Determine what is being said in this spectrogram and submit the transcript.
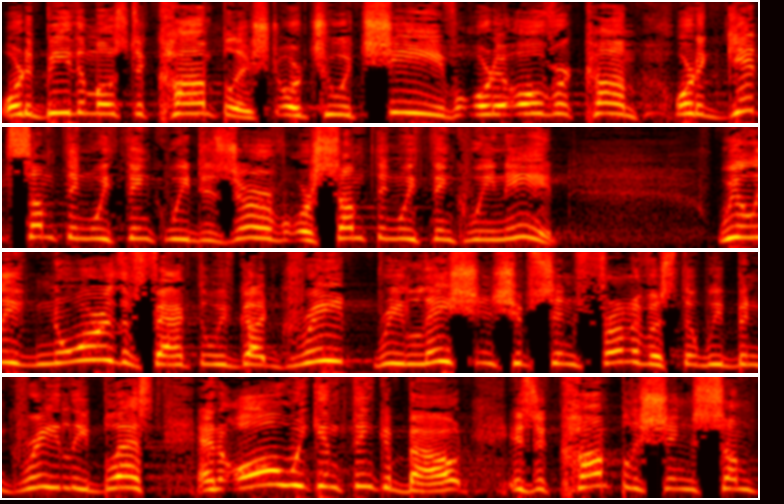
or to be the most accomplished or to achieve or to overcome or to get something we think we deserve or something we think we need. We'll ignore the fact that we've got great relationships in front of us, that we've been greatly blessed, and all we can think about is accomplishing some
